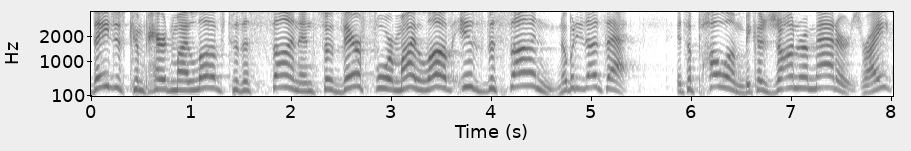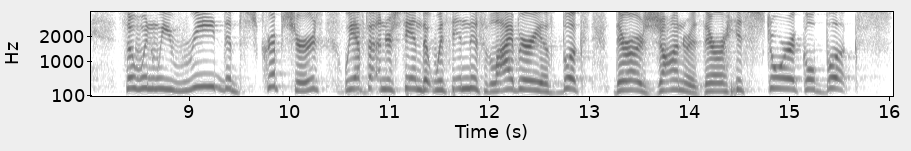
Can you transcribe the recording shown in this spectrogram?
they just compared my love to the sun, and so therefore my love is the sun. Nobody does that. It's a poem because genre matters, right? So when we read the scriptures, we have to understand that within this library of books, there are genres, there are historical books.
